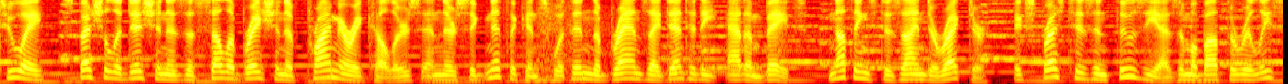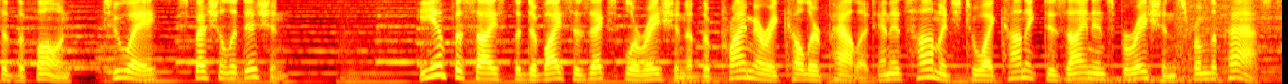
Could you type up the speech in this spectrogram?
2A special edition as a celebration of primary colors and their significance within the brand's identity. Adam Bates, Nothing's design director, expressed his enthusiasm about the release of the phone 2A special edition. He emphasized the device's exploration of the primary color palette and its homage to iconic design inspirations from the past.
